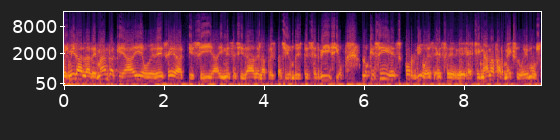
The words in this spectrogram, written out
Pues mira, la demanda que hay obedece a que sí hay necesidad de la prestación de este servicio. Lo que sí es, digo, es, es eh, en Anafarmex lo hemos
